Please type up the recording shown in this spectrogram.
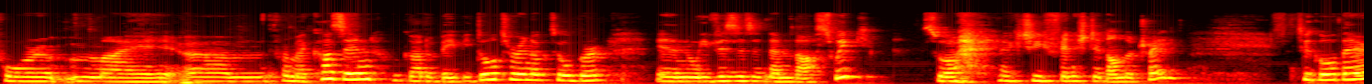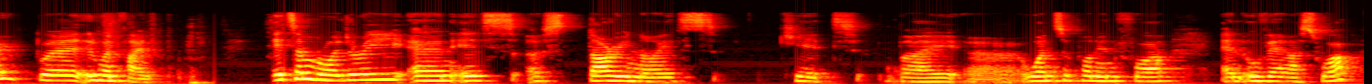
for my um, for my cousin who got a baby daughter in october and we visited them last week. So i actually finished it on the train to go there but it went fine. It's embroidery and it's a starry nights kit by uh, once upon une fois and Au Ver à Soie.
